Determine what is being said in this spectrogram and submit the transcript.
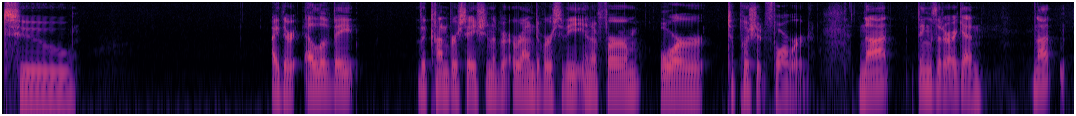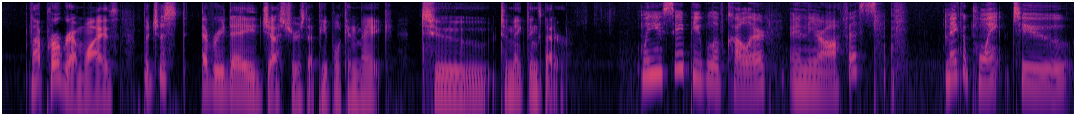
to either elevate the conversation around diversity in a firm or to push it forward. Not things that are, again, not not program wise, but just everyday gestures that people can make to to make things better. When you see people of color in your office, make a point to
